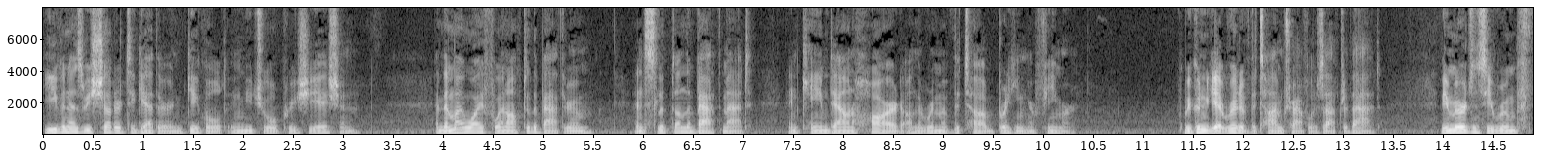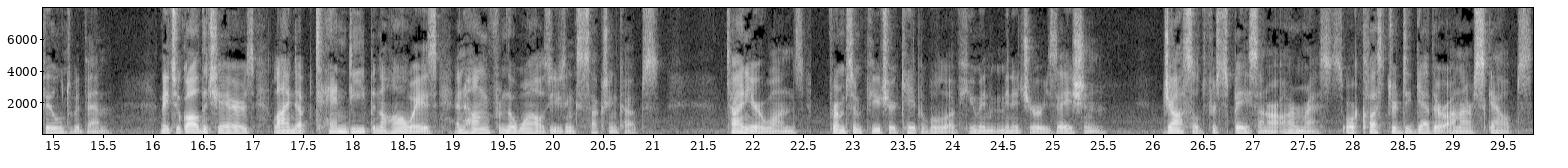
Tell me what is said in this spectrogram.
even as we shuddered together and giggled in mutual appreciation. And then my wife went off to the bathroom and slipped on the bath mat and came down hard on the rim of the tub, breaking her femur. We couldn't get rid of the time travelers after that. The emergency room filled with them. They took all the chairs, lined up ten deep in the hallways, and hung from the walls using suction cups. Tinier ones, from some future capable of human miniaturization, jostled for space on our armrests or clustered together on our scalps,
